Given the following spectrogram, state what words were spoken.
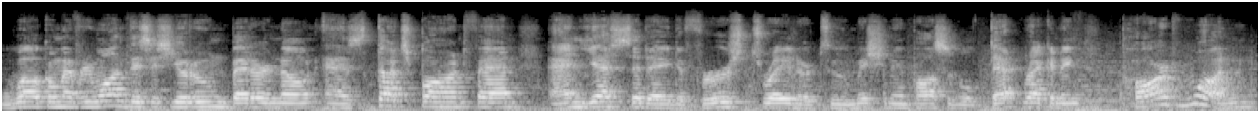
Welcome everyone, this is Jeroen, better known as Dutch Bond fan, and yesterday the first trailer to Mission Impossible Dead Reckoning Part 1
